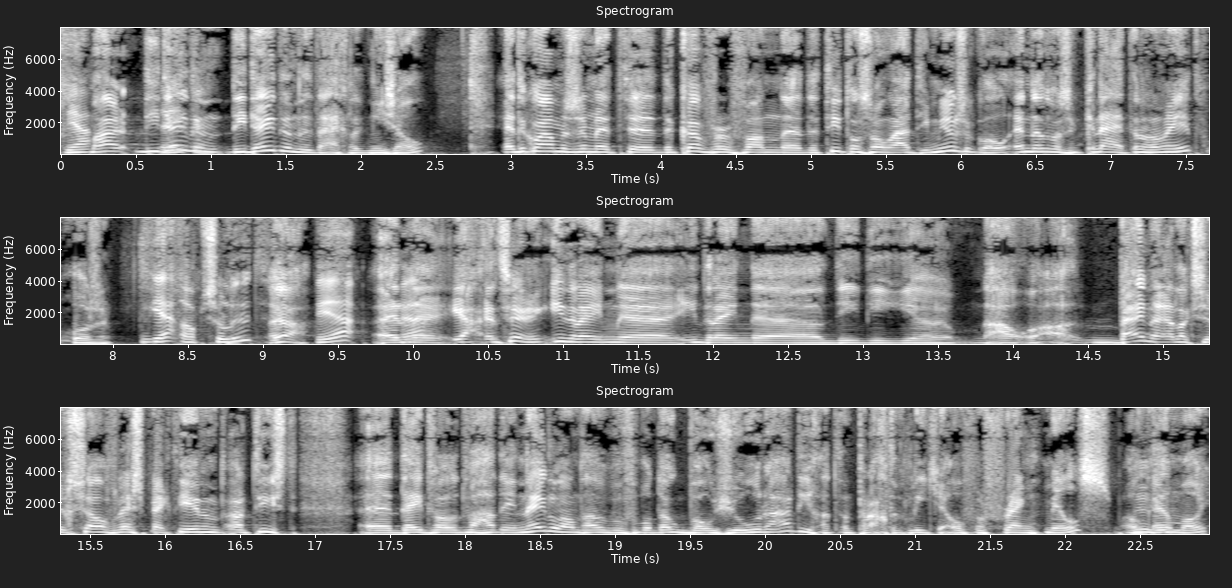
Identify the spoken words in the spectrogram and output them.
Ja, maar die deden, die deden het eigenlijk niet zo. En toen kwamen ze met eh, de cover van eh, de titelsong uit die musical. En dat was een knijter van een hit voor ze. Ja, absoluut. Ja. Ja. En ja. en zeg ik, iedereen, eh, iedereen eh, die, die eh, nou, bijna elk zichzelf respecterend artiest eh, deed wat we hadden in Nederland. Hadden we bijvoorbeeld ook Bojura. Die had een prachtig liedje over Frank Mills. Ook Mhm. heel mooi.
